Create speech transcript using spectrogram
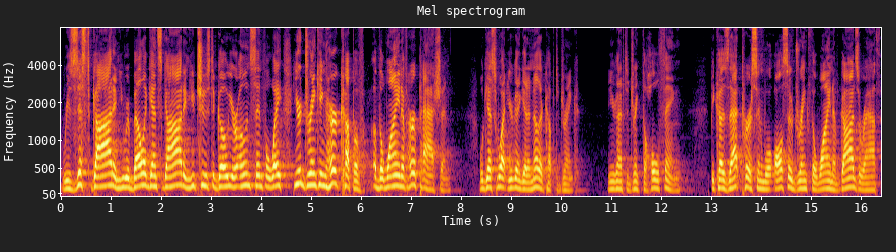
resist God and you rebel against God and you choose to go your own sinful way, you're drinking her cup of, of the wine of her passion. Well, guess what? You're going to get another cup to drink. And you're going to have to drink the whole thing because that person will also drink the wine of God's wrath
